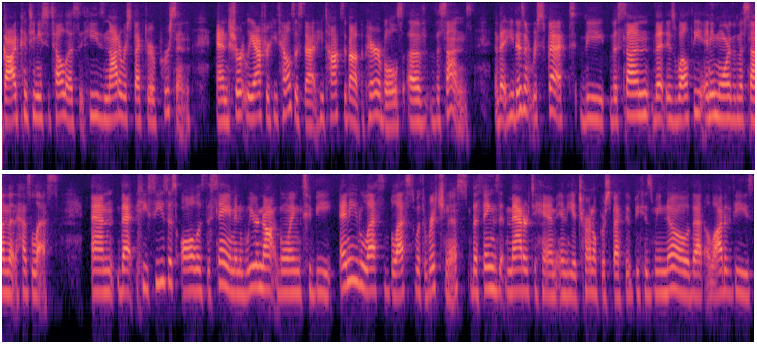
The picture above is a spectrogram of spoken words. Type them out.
God continues to tell us that he's not a respecter of person. And shortly after he tells us that, he talks about the parables of the sons that he doesn't respect the, the son that is wealthy any more than the son that has less. And that he sees us all as the same, and we're not going to be any less blessed with richness, the things that matter to him in the eternal perspective, because we know that a lot of these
